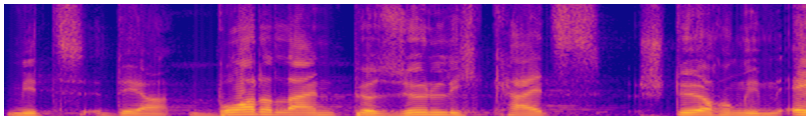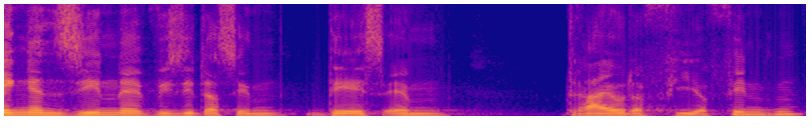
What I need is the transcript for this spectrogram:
mit der Borderline-Persönlichkeitsstörung im engen Sinne, wie Sie das in DSM 3 oder 4 finden,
